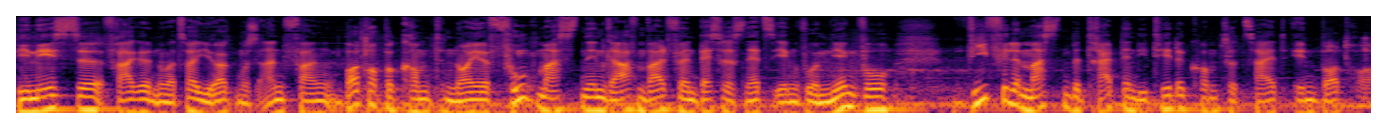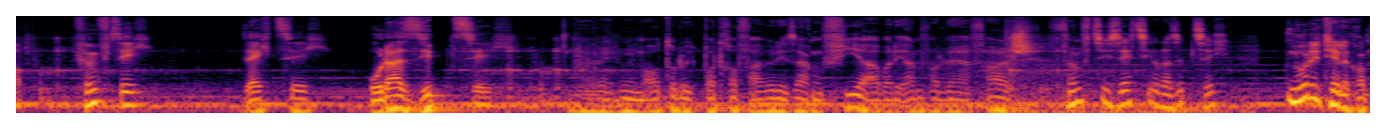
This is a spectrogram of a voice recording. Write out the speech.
Die nächste Frage Nummer zwei. Jörg muss anfangen. Bottrop bekommt neue Funkmasten in Grafenwald für ein besseres Netz irgendwo im Nirgendwo. Wie viele Masten betreibt denn die Telekom zurzeit in Bottrop? 50, 60 oder 70? Wenn ich mit dem Auto durch Bottrop fahre, würde ich sagen 4, aber die Antwort wäre falsch. 50, 60 oder 70? Nur die Telekom.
